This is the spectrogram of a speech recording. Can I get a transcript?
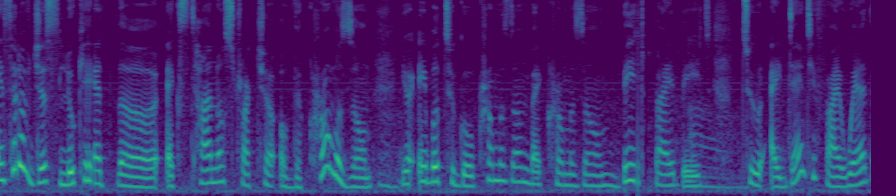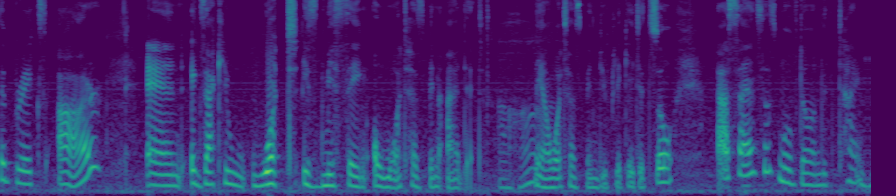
instead of just looking at the external structure of the chromosome, Mm-hmm. you're able to go chromosome by chromosome, bit by bit, Ah. to identify where the breaks are and exactly what is missing or what has been added. Uh-huh. Yeah, what has been duplicated. So our science has moved on with time.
